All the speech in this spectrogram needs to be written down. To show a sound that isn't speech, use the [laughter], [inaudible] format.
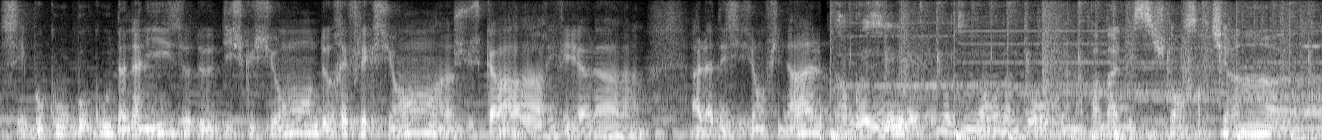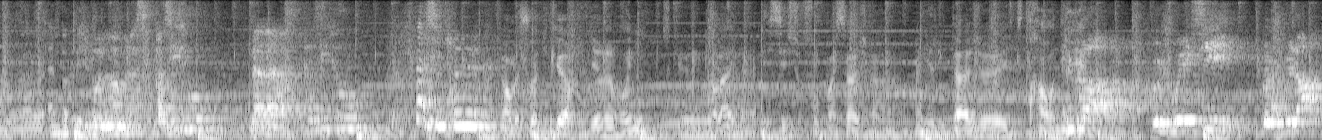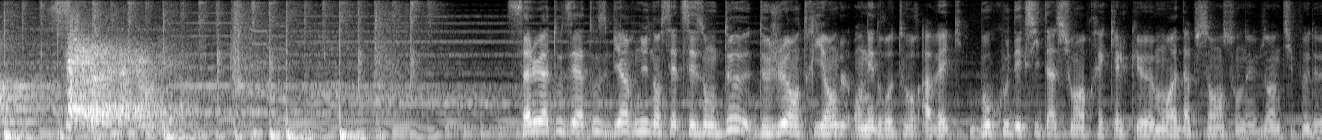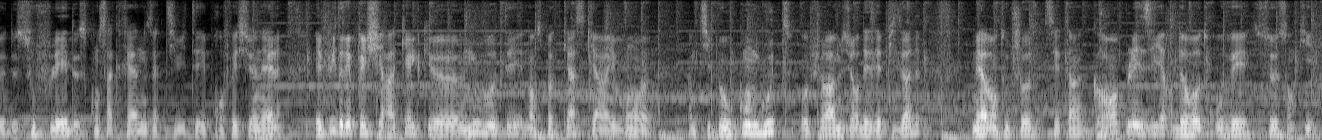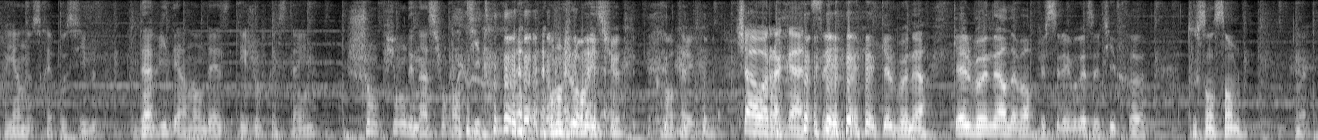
C'est beaucoup, beaucoup d'analyse, de discussion, de réflexion, euh, jusqu'à arriver à la, à la décision finale. En Brésil, Ronaldinho, Ronaldo. Il y en a pas mal, mais si je dois en sortir un, euh, Mbappé. bonhomme, là, c'est pas Zizou. Là, là, c'est pas Zizou. Là, c'est truc. Je vais faire le choix du cœur, je dirais Ronnie, parce que voilà, il a laissé sur son passage un, un héritage extraordinaire. Lucas peut jouer ici, peut jouer là. C'est le Salut à toutes et à tous, bienvenue dans cette saison 2 de Jeux en triangle. On est de retour avec beaucoup d'excitation après quelques mois d'absence. On a eu besoin un petit peu de, de, souffler, de se consacrer à nos activités professionnelles et puis de réfléchir à quelques nouveautés dans ce podcast qui arriveront euh, un petit peu au compte-goutte au fur et à mesure des épisodes. Mais avant toute chose, c'est un grand plaisir de retrouver ceux sans qui rien ne serait possible. David Hernandez et Geoffrey Stein, champions des nations en titre. [laughs] Bonjour messieurs, comment allez-vous Ciao ragazzi [laughs] Quel bonheur, quel bonheur d'avoir pu célébrer ce titre euh, tous ensemble.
